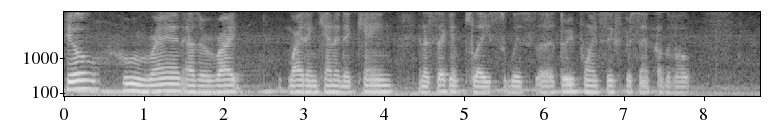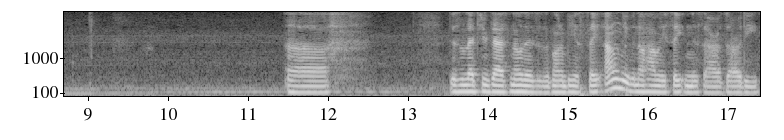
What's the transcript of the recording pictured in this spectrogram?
Hill, who ran as a right writing candidate, came in a second place with 3.6% uh, of the vote. Uh, just to let you guys know, there's going to be a Satan. I don't even know how many Satanists are already,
